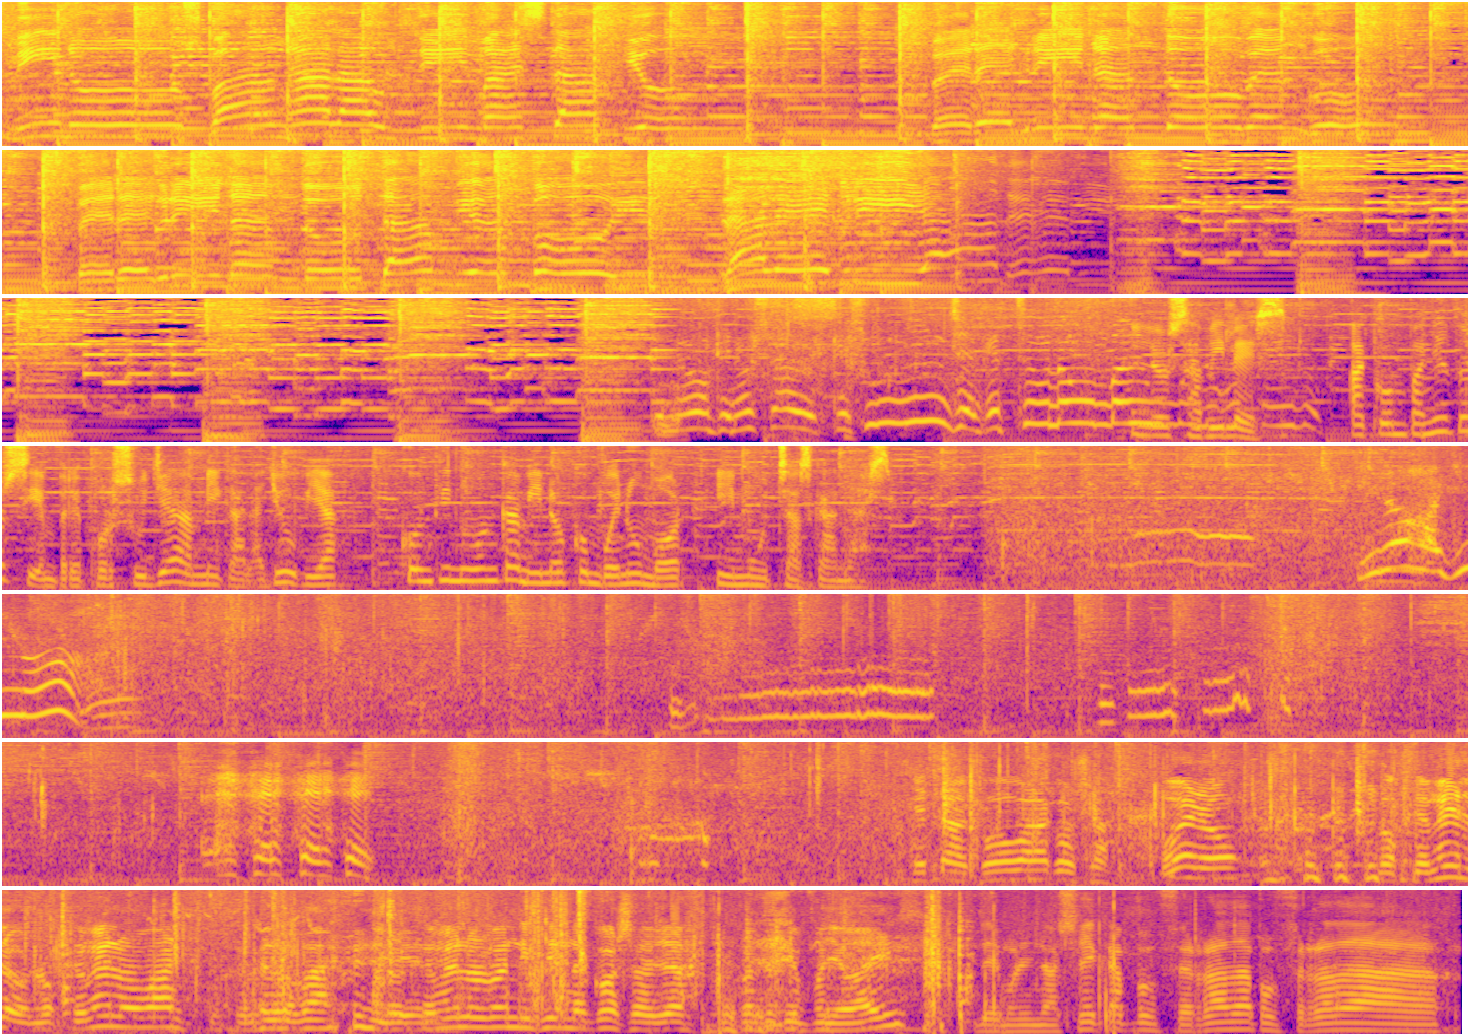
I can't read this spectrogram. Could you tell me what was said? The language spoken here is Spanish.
caminos van a la última estación. Peregrinando vengo, peregrinando también voy. La alegría de. Que no, que no sabes, que es un ninja, que esto es una bomba de... Los Avilés, acompañados siempre por su ya amiga la lluvia, continúan camino con buen humor y muchas ganas. ¡Mira, gallina! ¿Qué tal? ¿Cómo va la cosa? Bueno, los gemelos, los gemelos van. Los gemelos van. Los gemelos van diciendo cosas ya. ¿Cuánto tiempo lleváis? De Molina Seca, Ponferrada, Ponferrada,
